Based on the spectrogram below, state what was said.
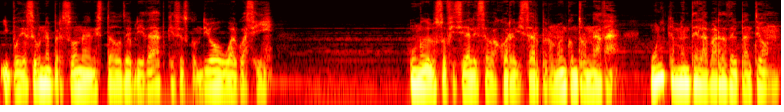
y podía ser una persona en estado de ebriedad que se escondió o algo así. Uno de los oficiales se bajó a revisar pero no encontró nada, únicamente la barda del panteón,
